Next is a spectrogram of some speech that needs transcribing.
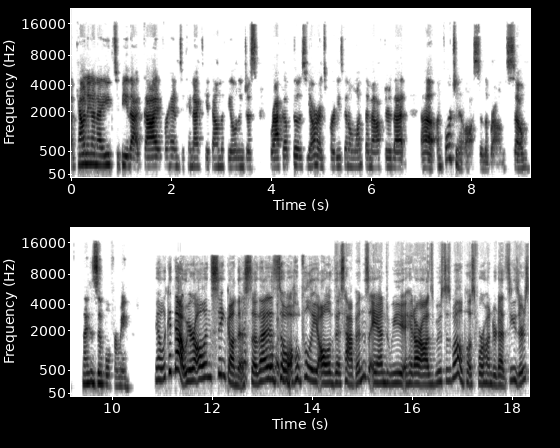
I'm counting on Aiyuk to be that guy for him to connect, get down the field, and just rack up those yards. Purdy's going to want them after that uh, unfortunate loss to the Browns. So nice and simple for me. Yeah, look at that. We are all in sync on this. So that is so hopefully all of this happens and we hit our odds boost as well, plus 400 at Caesars.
